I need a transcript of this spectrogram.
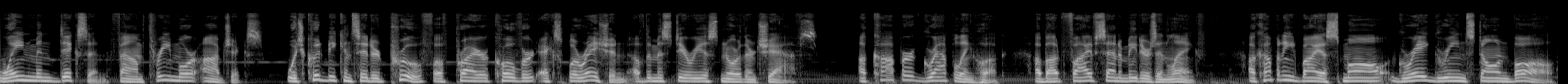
Waynman Dixon found three more objects which could be considered proof of prior covert exploration of the mysterious northern shafts. A copper grappling hook, about 5 centimeters in length, accompanied by a small gray-green stone ball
